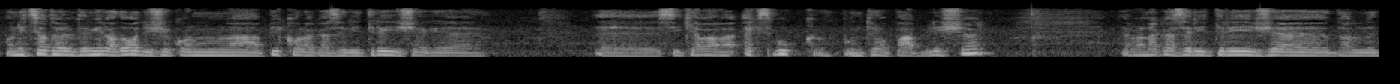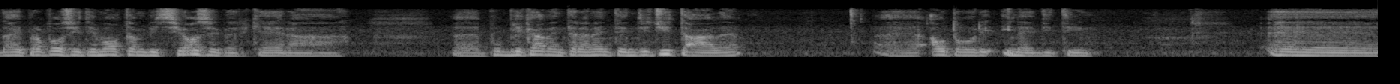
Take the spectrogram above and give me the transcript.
Ho iniziato nel 2012 con una piccola casa editrice che eh, si chiamava Xbook.io Publisher, era una casa editrice dal, dai propositi molto ambiziosi perché era, eh, pubblicava interamente in digitale eh, autori inediti. È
